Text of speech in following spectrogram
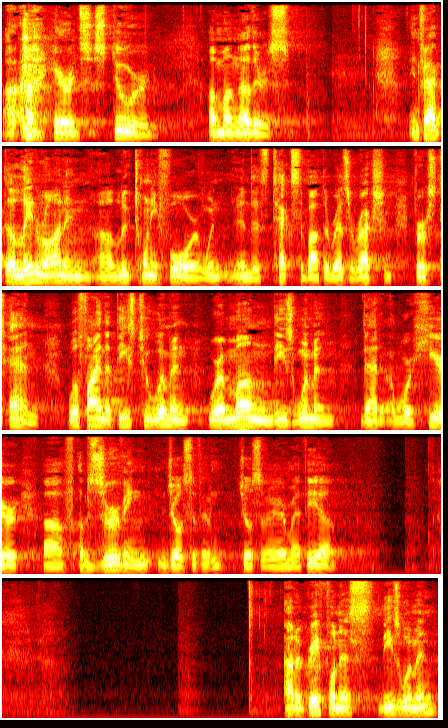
uh, Herod's steward, among others. In fact, uh, later on in uh, Luke 24, when, in this text about the resurrection, verse 10, we'll find that these two women were among these women that were here uh, observing Joseph and Joseph of Arimathea. Out of gratefulness, these women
